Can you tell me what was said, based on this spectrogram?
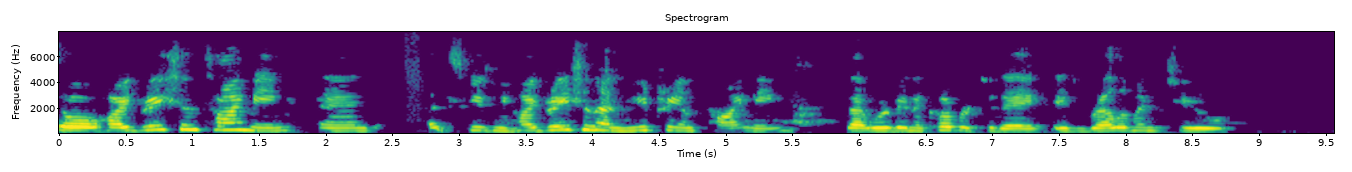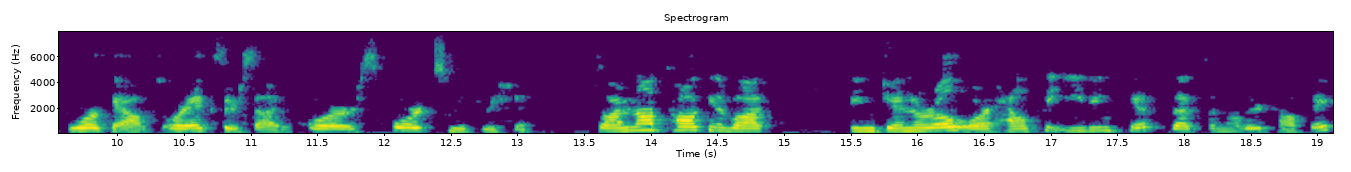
So hydration timing and, excuse me, hydration and nutrient timing that we're going to cover today is relevant to workouts or exercise or sports nutrition. So I'm not talking about in general or healthy eating tips. That's another topic.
